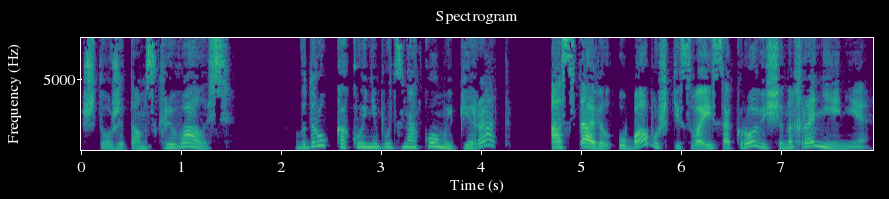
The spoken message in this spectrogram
Что же там скрывалось? Вдруг какой-нибудь знакомый пират оставил у бабушки свои сокровища на хранение,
